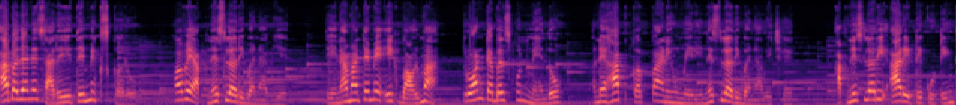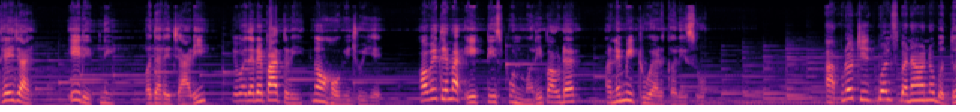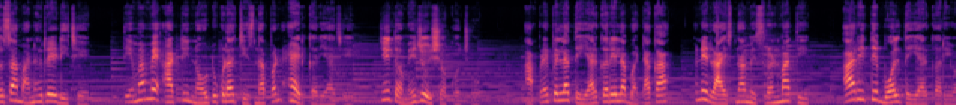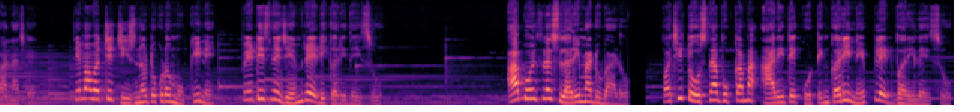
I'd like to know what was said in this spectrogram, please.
આ બધાને સારી રીતે મિક્સ કરો. હવે આપણે સ્લરી બનાવીએ. તેના માટે મેં એક બાઉલમાં ત્રણ ટેબલસ્પૂન મેંદો અને હાફ કપ પાણી ઉમેરીને સ્લરી બનાવી છે. આપની સ્લરી આ રીતે કોટિંગ થઈ જાય. એ રીતની વધારે જાડી કે વધારે પાતળી ન હોવી જોઈએ. હવે તેમાં એક ટીસ્પૂન મરી પાવડર અને મીઠું એડ કરીશું. આપણો ચીઝ બોલ્સ બનાવવાનો બધો સામાન રેડી છે. તેમાં મેં આઠથી નવ ટુકડા ચીઝના પણ એડ કર્યા છે, જે તમે જોઈ શકો છો. આપણે પહેલાં તૈયાર કરેલા બટાકા અને રાઈસના મિશ્રણમાંથી આ રીતે બોલ તૈયાર કરવાના છે. તેમાં વચ્ચે ચીઝનો ટુકડો મૂકીને પેટીસને જેમ રેડી કરી દઈશું. આ બોલ્સને સ્લરીમાં ડુબાડો. પછી ટોસ્ટના ભૂક્કામાં આ રીતે કોટિંગ કરીને પ્લેટ ભરી લઈશું.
